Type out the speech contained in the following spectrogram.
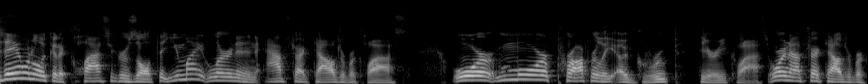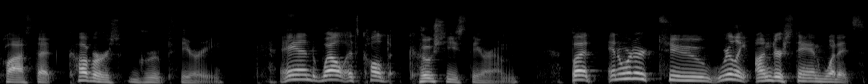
Today I want to look at a classic result that you might learn in an abstract algebra class, or more properly a group theory class, or an abstract algebra class that covers group theory. And well, it's called Cauchy's theorem. But in order to really understand what it's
